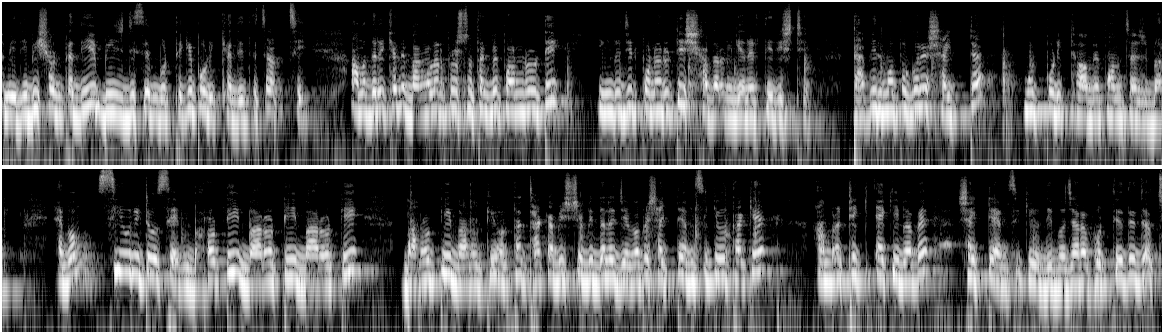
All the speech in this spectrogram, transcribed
আমি রিভিশনটা দিয়ে বিশ ডিসেম্বর থেকে পরীক্ষা দিতে চাচ্ছি। আমাদের এখানে বাংলার প্রশ্ন থাকবে পনেরোটি, ইংরেজির পনেরোটি, সাধারণ জ্ঞানের তিরিশটি। ঢাবির মতো করে ষাটটা, মোট পরীক্ষা হবে পঞ্চাশ বার। এবং সি ইউনিটেও সেম বারোটি বারোটি বারোটি বারোটি বারোটি, অর্থাৎ ঢাকা বিশ্ববিদ্যালয়ে যেভাবে ষাটটা এমসিকিউ থাকে আমরা ঠিক একইভাবে ষাটটা এমসিকিউ দিব। যারা ভর্তি হতে যাচ্ছ,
